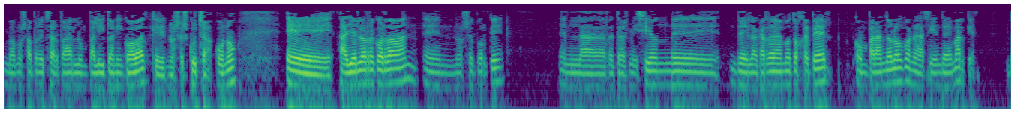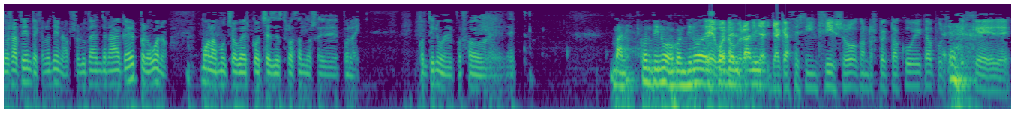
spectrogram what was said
vamos a aprovechar para darle un palito a Nico Abad, que nos escucha o no. Eh, ayer lo recordaban, en, no sé por qué, en la retransmisión de, de la carrera de MotoGP, comparándolo con el accidente de Márquez. Dos accidentes que no tienen absolutamente nada que ver, pero bueno, mola mucho ver coches destrozándose por ahí. Continúe, por favor, eh, Héctor. Vale, continúo, continúo Eh, después bueno, del pero pali- ya, ya que haces inciso con respecto a Kubica, pues decir que,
